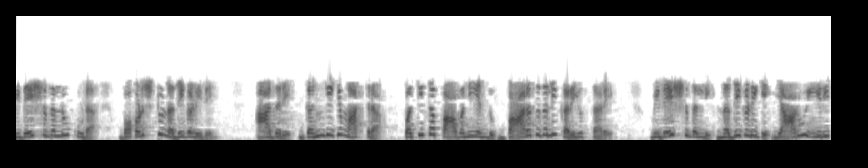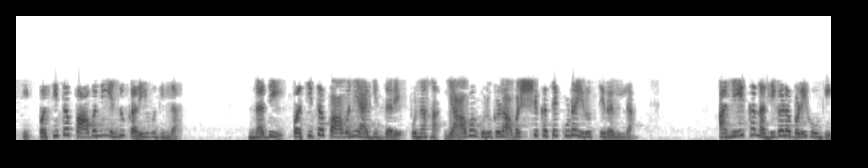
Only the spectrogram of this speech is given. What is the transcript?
ವಿದೇಶದಲ್ಲೂ ಕೂಡ ಬಹಳಷ್ಟು ನದಿಗಳಿದೆ ಆದರೆ ಗಂಗೆಗೆ ಮಾತ್ರ ಪತಿತ ಪಾವನಿ ಎಂದು ಭಾರತದಲ್ಲಿ ಕರೆಯುತ್ತಾರೆ. ವಿದೇಶದಲ್ಲಿ ನದಿಗಳಿಗೆ ಯಾರೂ ಈ ರೀತಿ ಪತಿತ ಪಾವನಿ ಎಂದು ಕರೆಯುವುದಿಲ್ಲ. ನದಿ ಪತಿತ ಪಾವನಿ ಆಗಿದ್ದರೆ ಪುನಃ ಯಾವ ಗುರುಗಳ ಅವಶ್ಯಕತೆ ಕೂಡ ಇರುತ್ತಿರಲಿಲ್ಲ. ಅನೇಕ ನದಿಗಳ ಬಳಿ ಹೋಗಿ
